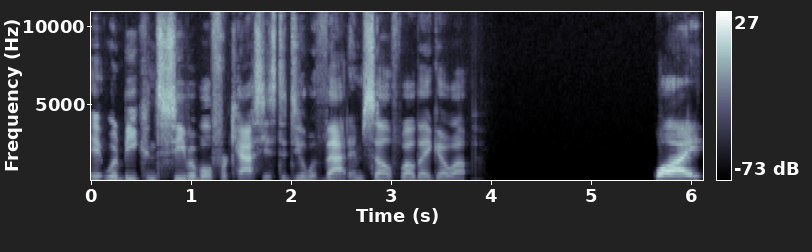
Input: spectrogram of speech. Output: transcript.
it would be conceivable for Cassius to deal with that himself while they go up? Why?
